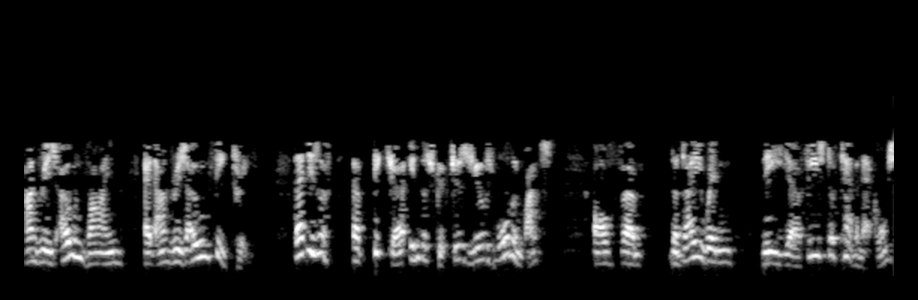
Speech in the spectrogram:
under his own vine and under his own fig tree. That is a, a picture in the scriptures used more than once of um, the day when the uh, Feast of Tabernacles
